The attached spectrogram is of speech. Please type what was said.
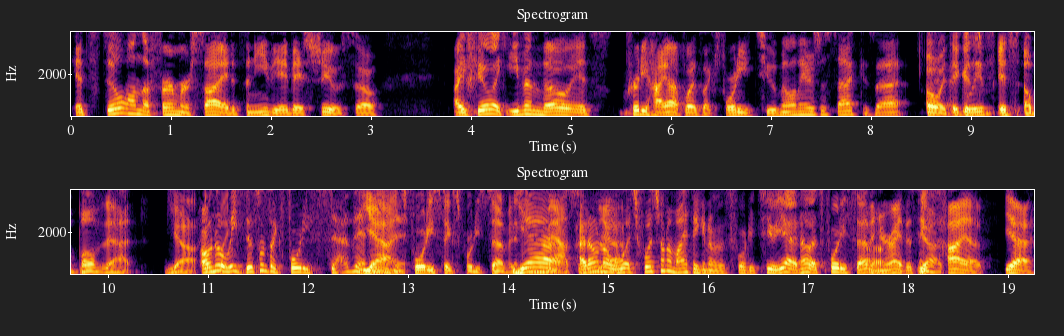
it's still on the firmer side. It's an EVA based shoe, so I feel like even though it's pretty high up, what is it, like 42 millimeters of stack? Is that? Oh, I think it's it's above that. Yeah. Oh no, like- wait, this one's like 47. Yeah, it's it? 46, 47. It's yeah, massive. I don't know yeah. which which one am I thinking of as 42. Yeah, no, it's 47. Uh, You're right. This thing's yeah. high up. Yeah.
